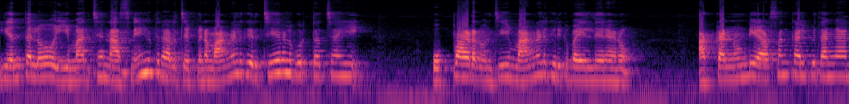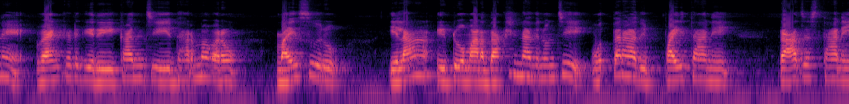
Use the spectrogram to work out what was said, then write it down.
ఎంతలో ఈ మధ్య నా స్నేహితురాలు చెప్పిన మంగళగిరి చీరలు గుర్తొచ్చాయి. ఉప్పాడ నుంచి మంగళగిరికి బయలుదేరాను. అక్కడి నుండి అసంకల్పితంగానే వెంకటగిరి కంచి ధర్మవరం మైసూరు ఇలా ఇటు మన దక్షిణాది నుంచి ఉత్తరాది పైతాని రాజస్థానీ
